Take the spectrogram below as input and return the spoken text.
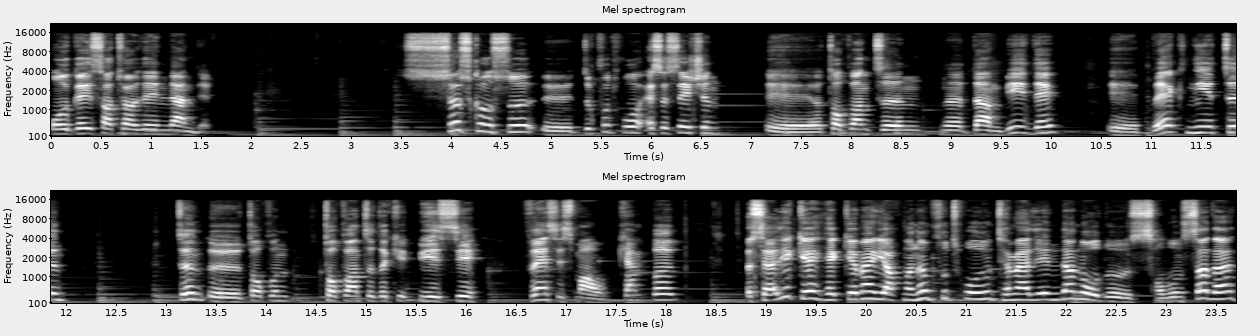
organizatörlerindendir. Söz konusu e, The Football Association e, toplantından bir de e, Black Newton e, toplantıdaki üyesi Francis Mao Campbell özellikle hekkemen yapmanın futbolun temellerinden olduğu savunsa da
